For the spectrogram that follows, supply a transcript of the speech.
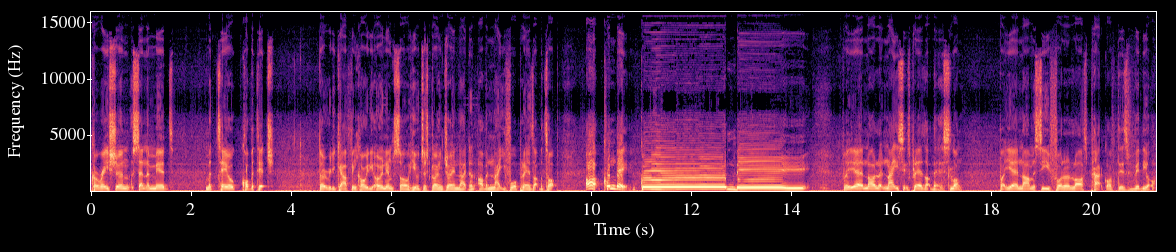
Croatian centre mid. Mateo Kovacic. Don't really care. I think I already own him, so he'll just go and join like the other 94 players up the top. Oh, Kunde. Kunde. But yeah, no, look, 96 players up there. It's long. But yeah, now I'm going to see you for the last pack of this video.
